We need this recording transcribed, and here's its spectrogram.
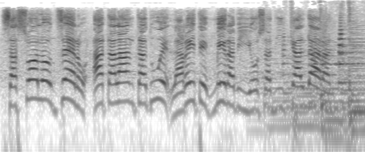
Sassuolo 0, Atalanta 2, la rete meravigliosa di Caldara.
